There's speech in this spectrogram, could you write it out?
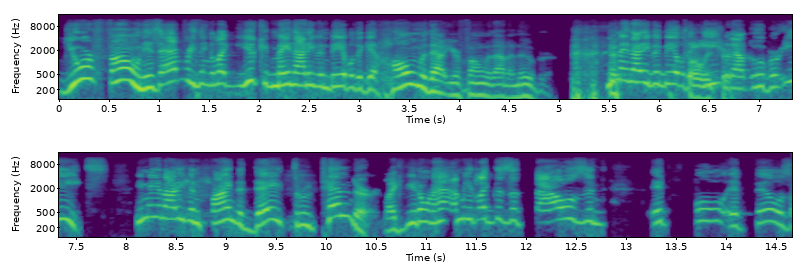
your phone is everything. Like you could may not even be able to get home without your phone without an Uber. You may not even be able Totally to eat true. without Uber Eats. You may not even find a date through Tinder. Like if you don't have, I mean, like there's a thousand. It full. It fills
